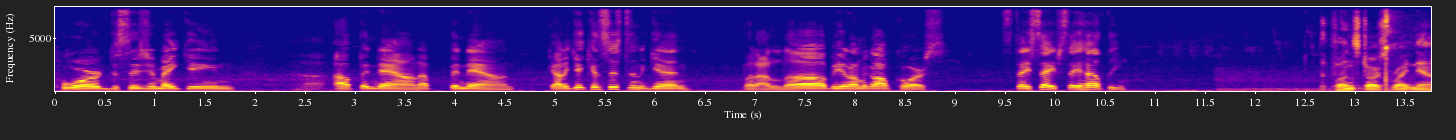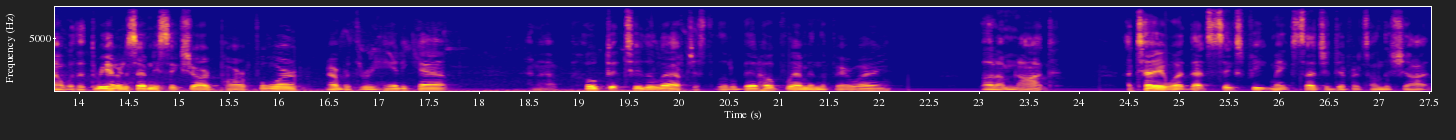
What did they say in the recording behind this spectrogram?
poor decision making. Uh, up and down, up and down. Got to get consistent again. But I love being on the golf course. Stay safe, stay healthy. The fun starts right now with a 376 yard par 4, number 3 handicap. And I've hooked it to the left just a little bit. Hopefully, I'm in the fairway, but I'm not. I tell you what, that six feet makes such a difference on the shot,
